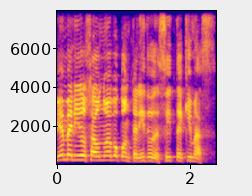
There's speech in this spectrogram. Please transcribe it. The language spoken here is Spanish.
Bienvenidos a un nuevo contenido de CITEC y más.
